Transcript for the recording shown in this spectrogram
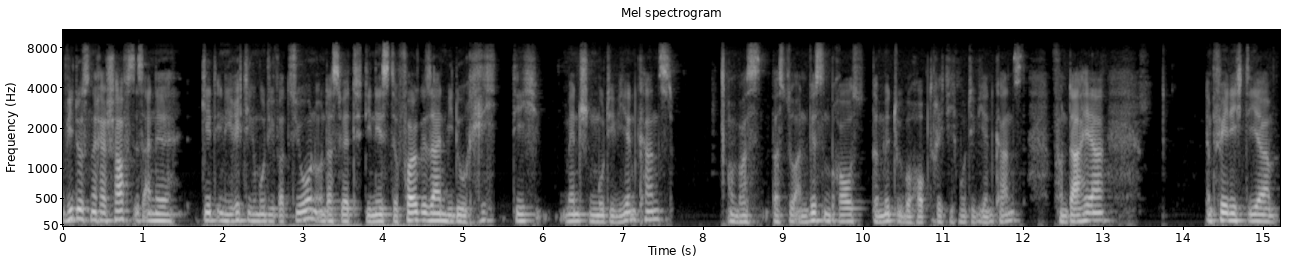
wie du es nachher schaffst, ist eine, geht in die richtige Motivation und das wird die nächste Folge sein, wie du richtig Menschen motivieren kannst und was, was du an Wissen brauchst, damit du überhaupt richtig motivieren kannst. Von daher empfehle ich dir,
